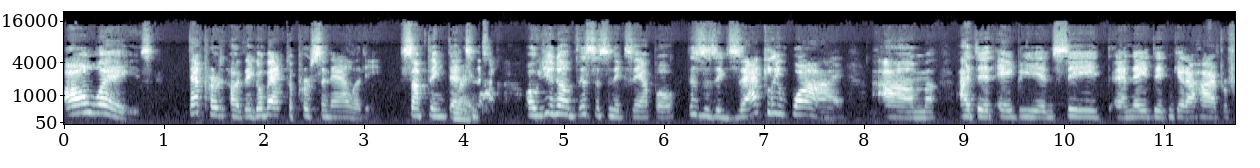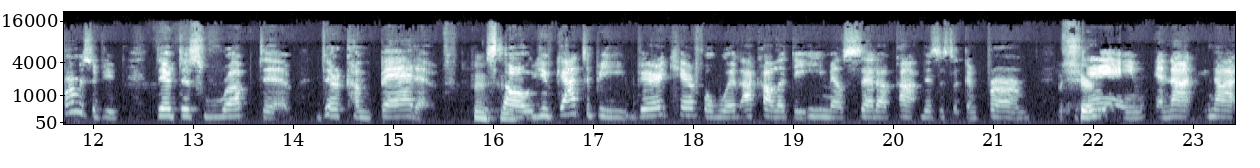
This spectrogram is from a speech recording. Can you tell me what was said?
always that person they go back to personality something that's Right. not oh you know this is an example this is exactly why um, i did a b and c and they didn't get a high performance review they're disruptive they're combative Mhm. so you've got to be very careful with i call it the email setup this is a confirmed sure. game and not not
